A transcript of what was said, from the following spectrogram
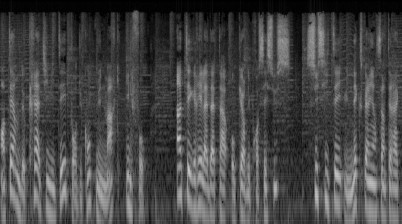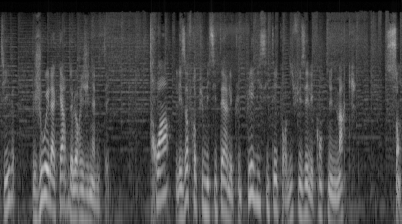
En termes de créativité pour du contenu de marque, il faut intégrer la data au cœur du processus, susciter une expérience interactive, jouer la carte de l'originalité. 3. Les offres publicitaires les plus plébiscitées pour diffuser les contenus de marque sont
